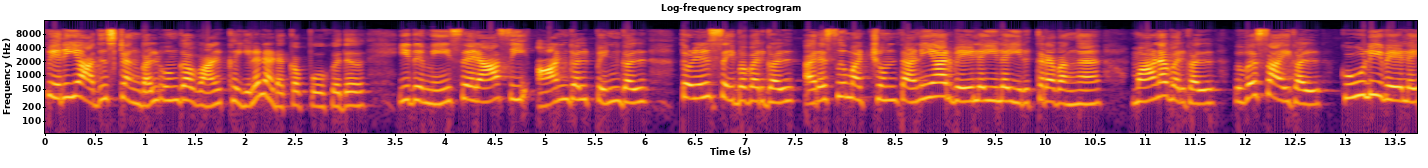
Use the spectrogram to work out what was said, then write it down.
பெரிய அதிர்ஷ்டங்கள் உங்கள் வாழ்க்கையில் நடக்கப் போகுது. இது மேச ராசி ஆண்கள் பெண்கள் தொழில் செய்பவர்கள் அரசு மற்றும் தனியார் வேலையில் இருக்கிறவங்க. மாணவர்கள் விவசாயிகள் கூலி வேலை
